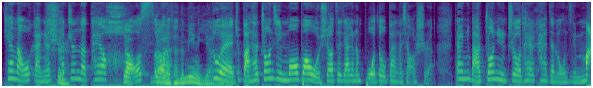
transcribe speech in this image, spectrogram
天哪，我感觉它真的它要要好死要了它的命一样。对，，就把它装进猫包，我需要在家跟它搏斗半个小时。但是你把它装进去之后，它就开始在笼子里骂，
